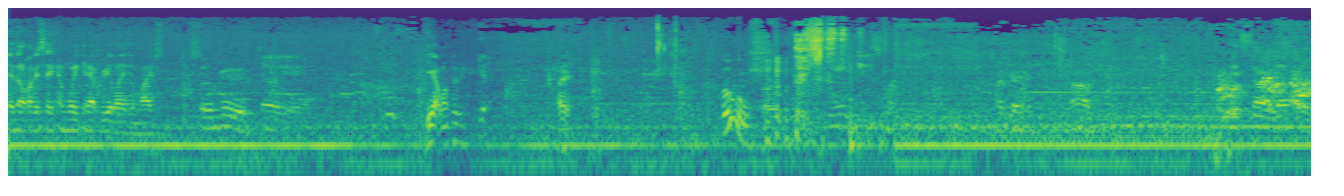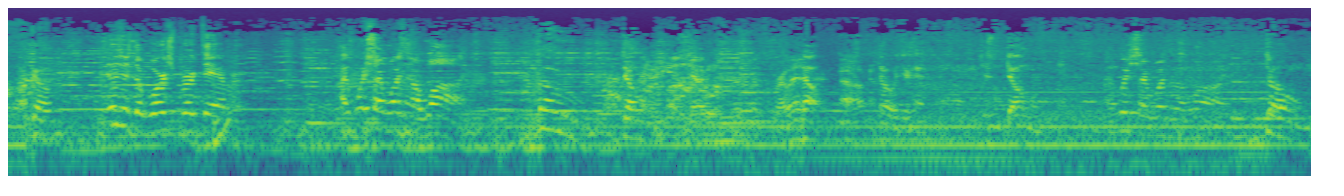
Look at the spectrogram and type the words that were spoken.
and then obviously him waking up realizing life's so good. Oh, yeah. You got one, Poopy? Yep. Okay. Ooh. Okay. Um, get started. Uh, go. This is the worst birthday ever. I wish I wasn't alive. Boom. Don't. Throw it? No. Oh, okay. Throw it with your hand. Just dome him. I wish I wasn't alive. Dome.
